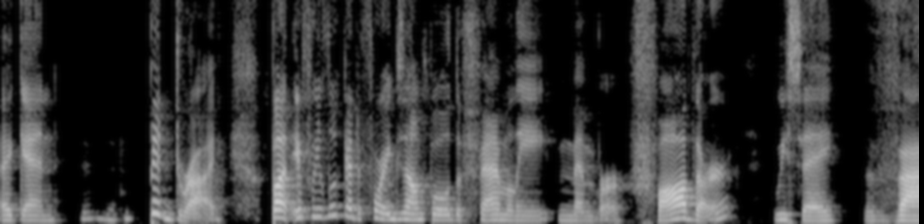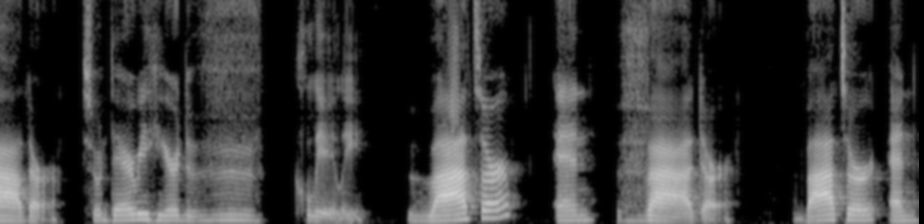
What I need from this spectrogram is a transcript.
Again, bit dry. But if we look at, for example, the family member father, we say vader. So there we hear the v clearly. Water and vader. Water and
